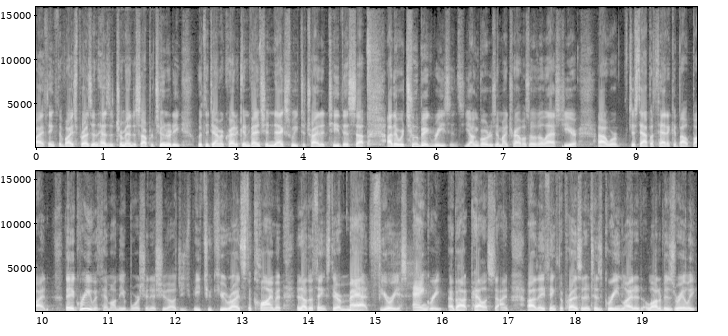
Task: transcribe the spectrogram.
I think the vice president has a tremendous opportunity with the Democratic convention next week to try to tee this up. Uh, there were two big reasons. Young voters in my travels over the last year uh, were just apathetic about Biden. They agree with him on the abortion issue, LGBTQ rights, the climate, and other things. They're mad, furious, angry about Palestine. Uh, they think the president has green-lighted a lot of Israeli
